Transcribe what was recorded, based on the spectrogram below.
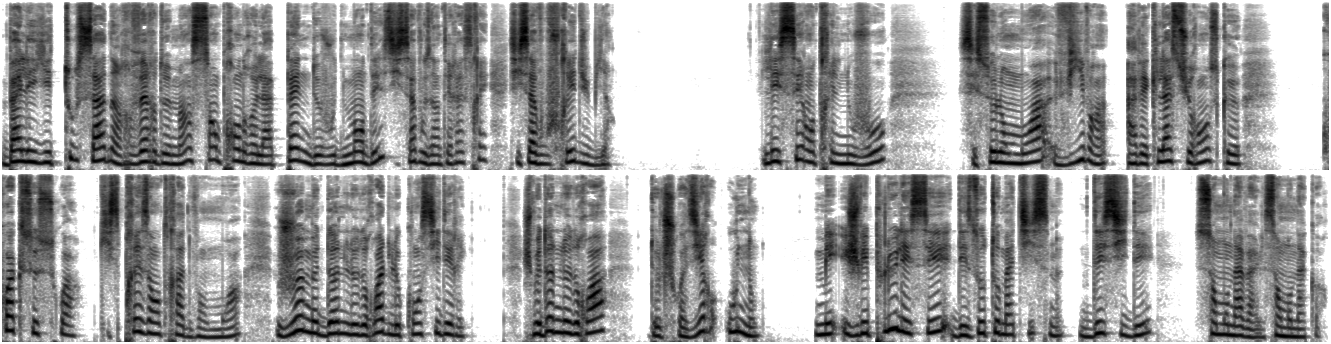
balayer tout ça d'un revers de main sans prendre la peine de vous demander si ça vous intéresserait, si ça vous ferait du bien. Laisser entrer le nouveau, c'est selon moi vivre avec l'assurance que quoi que ce soit qui se présentera devant moi, je me donne le droit de le considérer. Je me donne le droit de le choisir ou non mais je vais plus laisser des automatismes décider sans mon aval, sans mon accord.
